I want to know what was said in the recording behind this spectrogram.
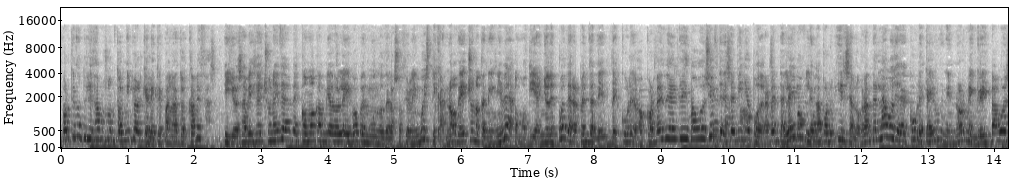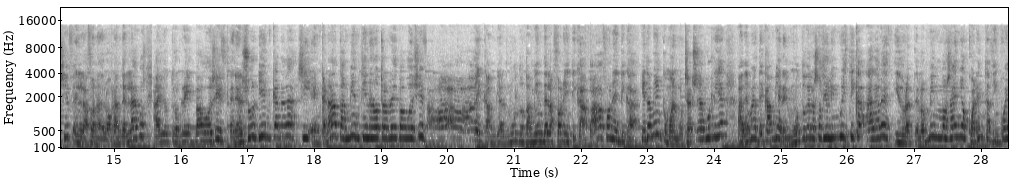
¿por qué no utilizamos un tornillo al que le quepan las dos cabezas? Y yo os habéis hecho una idea de cómo ha cambiado Leibov el mundo de la sociolingüística. No, de hecho no tenéis ni idea. Como 10 años después, de repente de descubre, ¿os acordáis del Great Vowel Shift? De ese vídeo, pues de repente Leibov le da por irse a los Grandes Lagos y descubre que hay un enorme Great Vowel Shift en la zona de los Grandes Lagos, hay otro Great Vowel Shift en el sur y en Canadá. Sí, en Canadá también tienen otro Great Vowel Shift. ¡Ah! Y cambia el mundo también de la fonética. Va fonética. Y también, como el muchacho se aburría, además de cambiar el mundo de la sociolingüística a la vez y durante los mismos años, 40, 50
